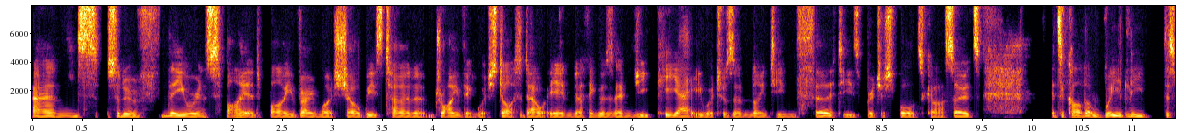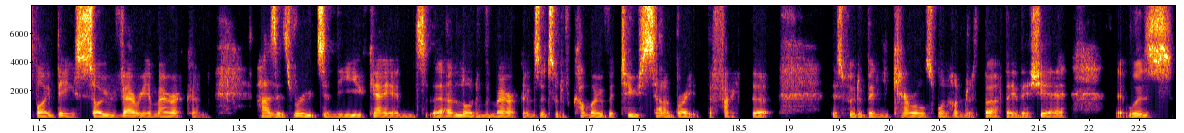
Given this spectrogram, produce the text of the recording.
And sort of they were inspired by very much Shelby's turn at driving, which started out in, I think it was an MGPA, which was a 1930s British sports car. So it's it's a car that weirdly, despite being so very American, has its roots in the UK, and a lot of Americans had sort of come over to celebrate the fact that this would have been Carroll's 100th birthday this year. It was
